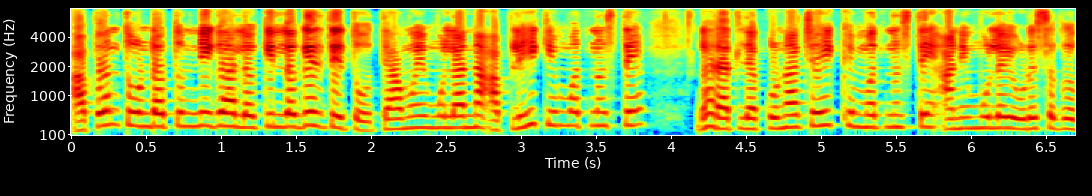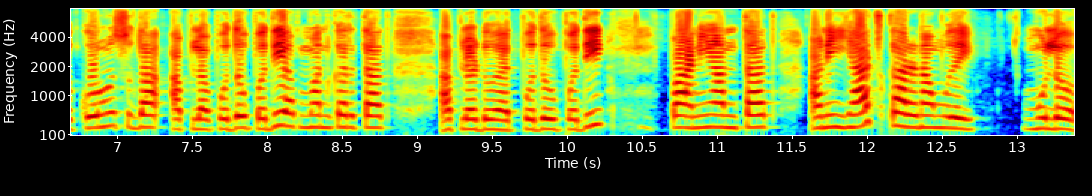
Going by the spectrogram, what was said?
आपण तोंडातून निघालं की लगेच देतो. त्यामुळे मुलांना आपलीही किंमत नसते घरातल्या कुणाच्याही किंमत नसते आणि मुलं एवढं सगळं करून सुद्धा आपला पदोपदी अपमान करतात आपल्या डोळ्यात पदोपदी पाणी आणतात आणि ह्याच कारणामुळे मुलं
